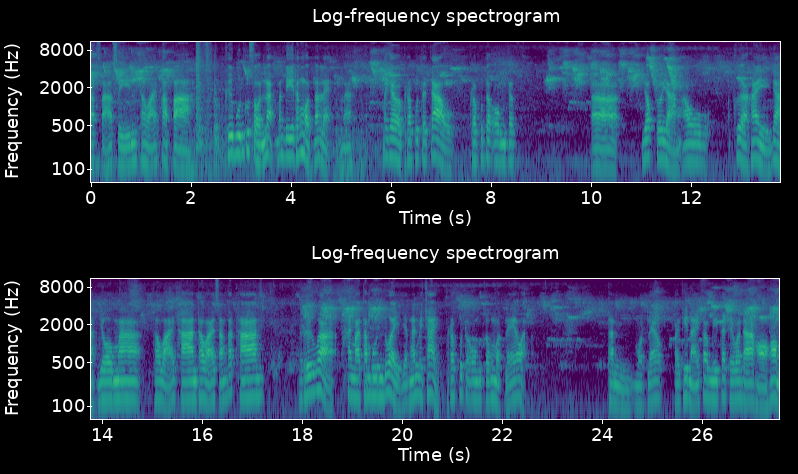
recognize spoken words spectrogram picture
รักษาศีลถวายผ้าป่า คือบุญกุศลน่ะมันดีทั้งหมดนั่นแหละนะ ไม่ใช่ว่าพระพุทธเจ้า พระพุทธองค์จะ ยกตัวอย่างเอาเพื่อให้ญาติโยมมาถวายทาน ถวายสังฆทาน หรือว่าให้มาทำบุญด้วย อย่างนั้นไม่ใช่ พระพุทธองค์ทรงหมดแล้วอะ ท่านหมดแล้ว ไปที่ไหนก็มีแต่เทวดาห่อห้อม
